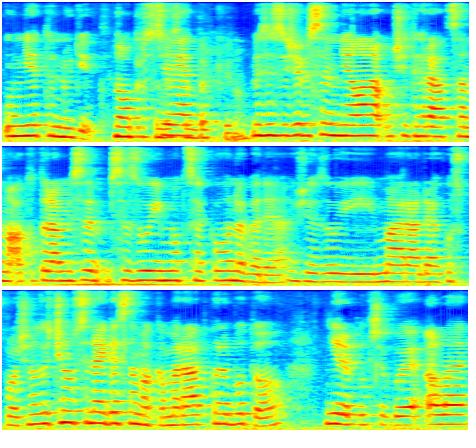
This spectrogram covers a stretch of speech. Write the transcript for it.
umět nudit. No, to prostě, myslím taky. No. Myslím si, že by se měla naučit hrát sama a to teda mi se, se Zoe moc jako nevede, že Zoe má ráda jako společnost. Většinou si najde sama kamarádku nebo to, mě nepotřebuje, ale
